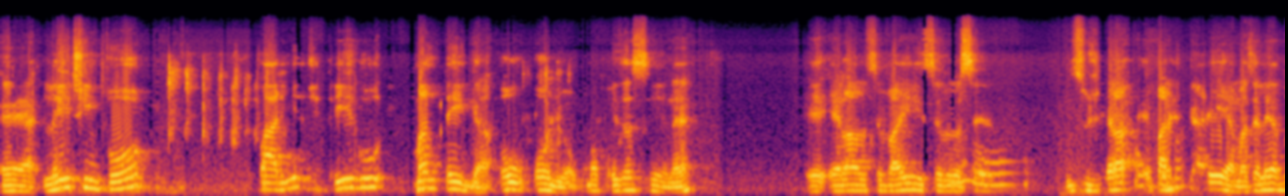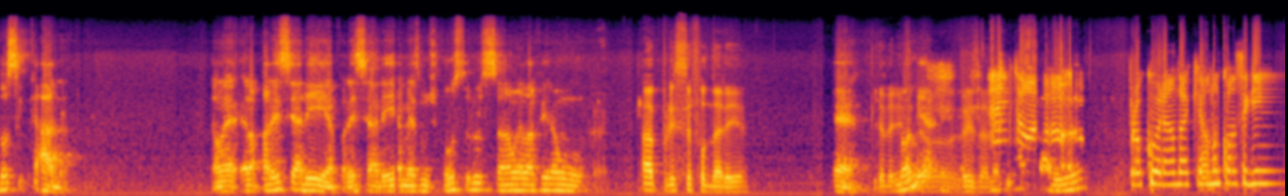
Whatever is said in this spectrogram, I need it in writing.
é leite em pó, farinha de trigo, manteiga ou óleo, alguma coisa assim, né? É, Ela, você vai, você, você isso gera, é, parece areia, mas ela é adocicada. Então, é- ela parece areia, parece areia mesmo de construção, ela vira um, Ah, por isso você falou da areia. é, E Nome farinha, Procurando aqui, eu não consegui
